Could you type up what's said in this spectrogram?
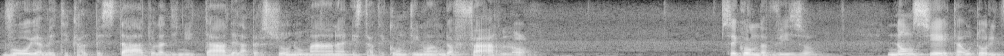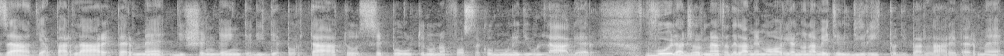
Voi avete calpestato la dignità della persona umana e state continuando a farlo. Secondo avviso, non siete autorizzati a parlare per me, discendente di deportato sepolto in una fossa comune di un lager. Voi la giornata della memoria non avete il diritto di parlare per me,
